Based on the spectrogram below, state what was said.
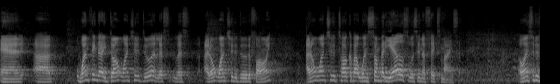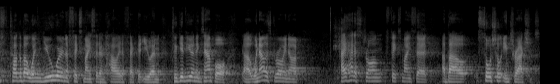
And uh, one thing that I don't want you to do, and let's, let's, I don't want you to do the following. I don't want you to talk about when somebody else was in a fixed mindset. I want you to talk about when you were in a fixed mindset and how it affected you. And to give you an example, uh, when I was growing up, I had a strong fixed mindset about social interactions.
